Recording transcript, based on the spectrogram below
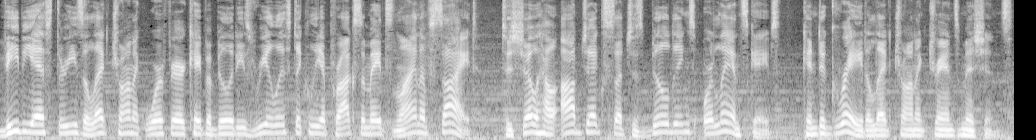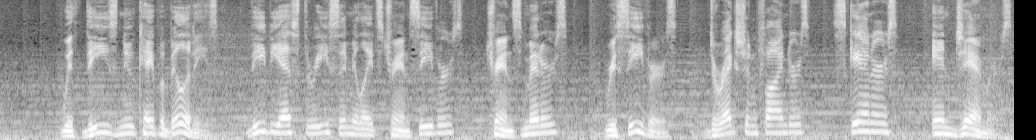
VBS-3's electronic warfare capabilities realistically approximates line of sight to show how objects such as buildings or landscapes can degrade electronic transmissions. With these new capabilities, VBS-3 simulates transceivers, transmitters, receivers, direction finders, scanners, and jammers.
